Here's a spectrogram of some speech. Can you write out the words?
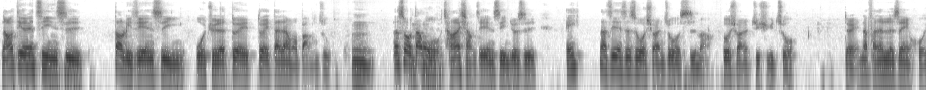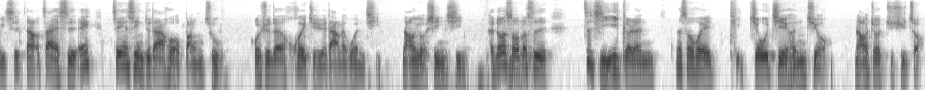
然后第二件事情是。到底这件事情，我觉得对对大家有没有帮助？嗯，那时候当我常在想这件事情，就是，哎、嗯欸，那这件事是我喜欢做的事吗？我喜欢继续做。对，那反正人生也活一次。然后再来是，哎、欸，这件事情对大家会有帮助，我觉得会解决大家的问题，然后有信心。很多时候都是自己一个人，那时候会纠结很久，然后就继续走。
